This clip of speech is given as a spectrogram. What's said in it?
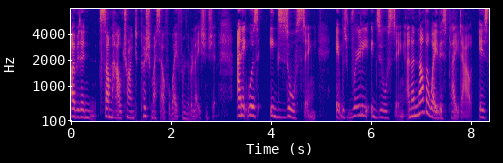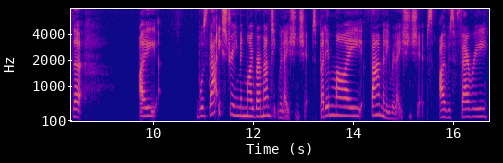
I was in somehow trying to push myself away from the relationship, and it was exhausting. It was really exhausting. And another way this played out is that I was that extreme in my romantic relationships, but in my family relationships, I was very.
